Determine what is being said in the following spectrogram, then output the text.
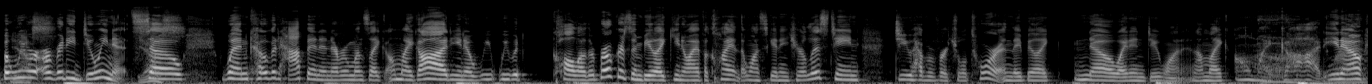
but we were already doing it. So, when COVID happened and everyone's like, oh my God, you know, we, we would call other brokers and be like, you know, I have a client that wants to get into your listing. Do you have a virtual tour? And they'd be like, no, I didn't do one. And I'm like, oh my God, you know? right,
